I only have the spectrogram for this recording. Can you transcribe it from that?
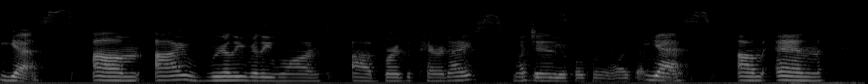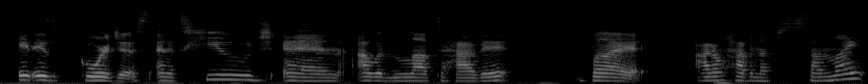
Yes. Um, I really, really want uh, Birds of Paradise, which That's a is beautiful plant. I like that. Plant. yes, um, and it is gorgeous and it's huge, and I would love to have it, but I don't have enough sunlight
